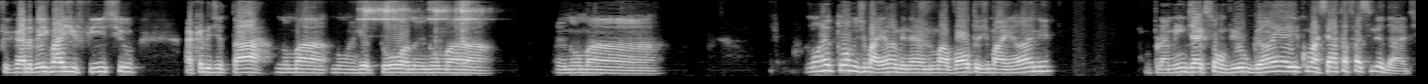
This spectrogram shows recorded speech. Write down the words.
Fica cada vez mais difícil acreditar numa num retorno e numa e numa num retorno de Miami, né? Numa volta de Miami. Para mim, Jacksonville ganha e com uma certa facilidade.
